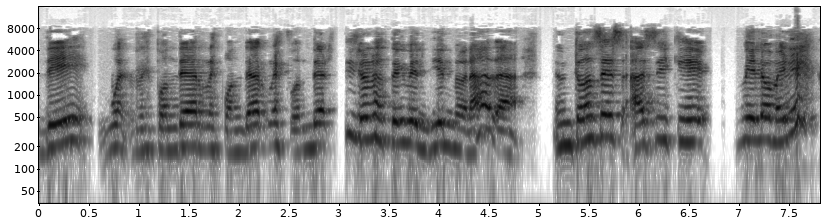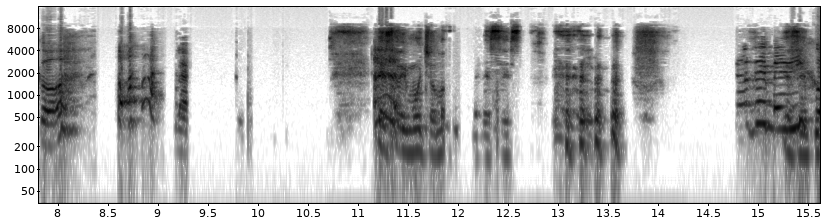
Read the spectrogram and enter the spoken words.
de bueno, responder, responder, responder, y yo no estoy vendiendo nada. Entonces, así que me lo merezco. Eso y mucho más mereces. Entonces me dijo,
